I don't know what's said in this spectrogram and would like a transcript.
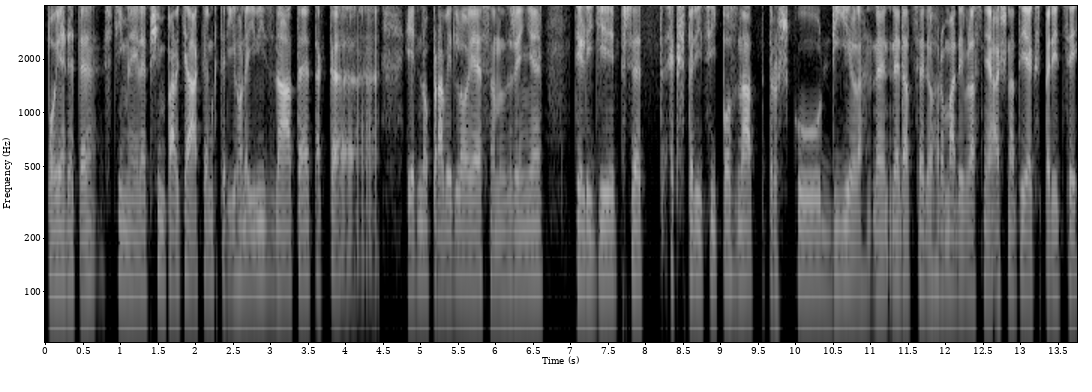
pojedete s tím nejlepším parťákem, který ho nejvíc znáte, tak jedno pravidlo je samozřejmě ty lidi před expedicí poznat trošku díl, ne, nedat se dohromady vlastně až na té expedici.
